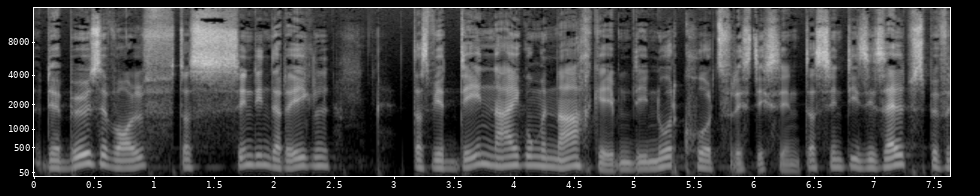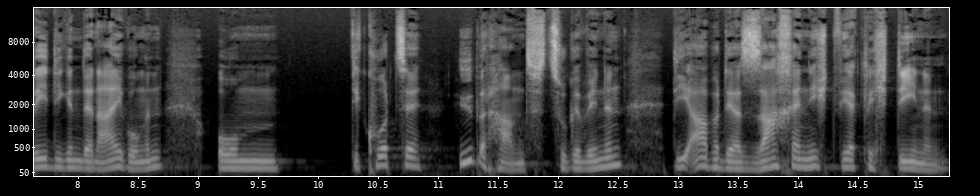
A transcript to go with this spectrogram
Der böse Wolf, das sind in der Regel dass wir den Neigungen nachgeben, die nur kurzfristig sind. Das sind diese selbstbefriedigenden Neigungen, um die kurze Überhand zu gewinnen, die aber der Sache nicht wirklich dienen.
